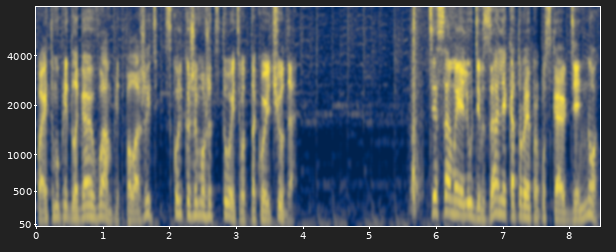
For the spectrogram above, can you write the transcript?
поэтому предлагаю вам предположить, сколько же может стоить вот такое чудо. Те самые люди в зале, которые пропускают день ног.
